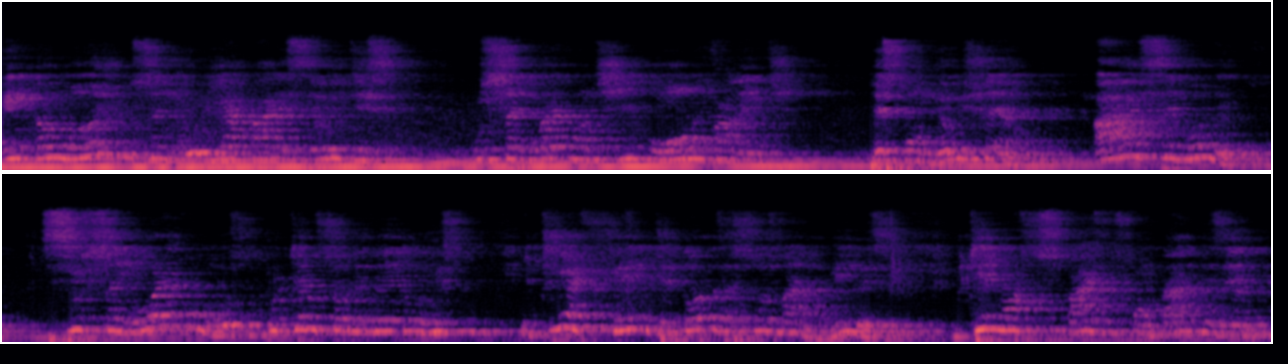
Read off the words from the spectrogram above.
Então o anjo do Senhor lhe apareceu e disse: O Senhor é contigo, homem valente. Respondeu-lhe Gideão: Ai, Senhor meu, se o Senhor é conosco, por que nos sobreveio tudo isso? E que é feito de todas as suas maravilhas, que nossos pais nos contaram, dizendo:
